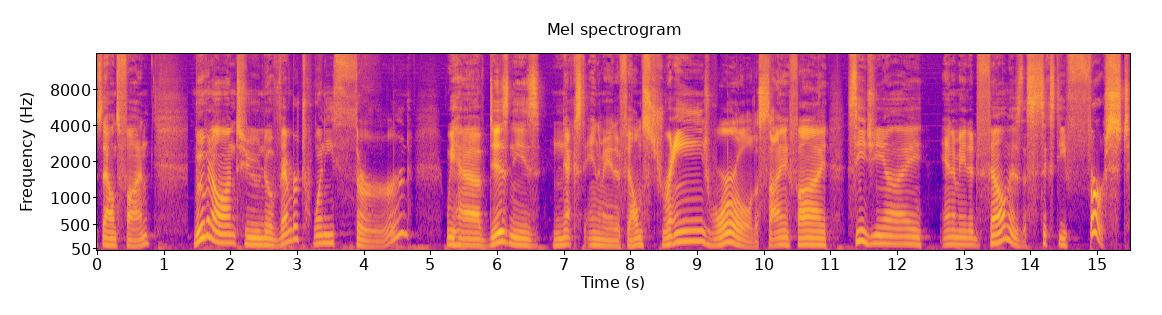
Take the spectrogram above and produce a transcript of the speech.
Sounds fun. Moving on to November 23rd, we have Disney's next animated film, Strange World, a sci fi CGI animated film, is the 61st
